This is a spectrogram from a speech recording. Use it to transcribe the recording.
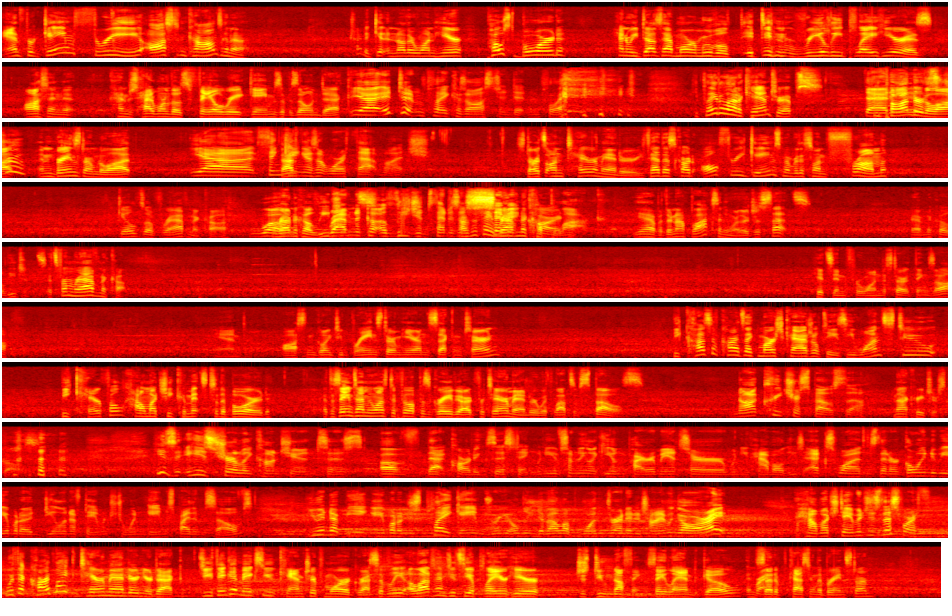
And for game three, Austin Collins gonna try to get another one here. Post board, Henry does have more removal. It didn't really play here as Austin kind of just had one of those fail rate games of his own deck. Yeah, it didn't play because Austin didn't play. He played a lot of cantrips. That he pondered a lot true. and brainstormed a lot. Yeah, thinking isn't worth that much. Starts on Pteramander. He's had this card all three games. Remember this one from Guilds of Ravnica. Whoa. Ravnica Allegiance. Ravnica Allegiance. That is I a was going to say Ravnica card. Block. Yeah, but they're not blocks anymore. They're just sets. Ravnica Allegiance. It's from Ravnica. Hits in for one to start things off. And Austin going to brainstorm here on the second turn. Because of cards like Marsh Casualties, he wants to be careful how much he commits to the board. At the same time, he wants to fill up his graveyard for Pteramander with lots of spells. Not creature spells, though. Not creature spells. He's he's surely conscientious of that card existing. When you have something like Young Pyromancer, when you have all these X ones that are going to be able to deal enough damage to win games by themselves, you end up being able to just play games where you only develop one threat at a time and go, all right, how much damage is this worth? With a card like Pteramander in your deck, do you think it makes you cantrip more aggressively? A lot of times you'd see a player here just do nothing, say land go, instead Right. of casting the Brainstorm.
